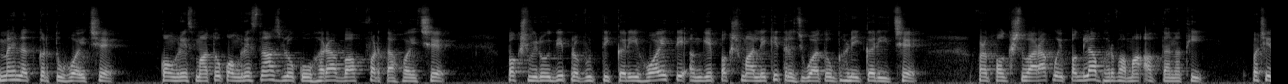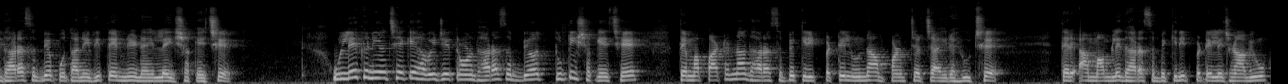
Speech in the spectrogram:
મહેનત કરતું હોય છે. કોંગ્રેસમાં તો કોંગ્રેસના જ લોકો હરાવવા ફરતા હોય છે. પક્ષ વિરોધી પ્રવૃત્તિ કરી હોય તે અંગે પક્ષમાં લેખિત રજૂઆતો ઘણી કરી છે. પણ પક્ષ દ્વારા કોઈ પગલાં ભરવામાં આવતા નથી. પછી ધારાસભ્ય પોતાની રીતે નિર્ણય લઈ શકે છે. ઉલ્લેખનીય છે કે હવે જે ત્રણ ધારાસભ્ય તૂટી શકે છે, તેમાં પાટણના ધારાસભ્ય કિરીટ પટેલનું નામ પણ ચર્ચાઈ રહ્યું છે. ત્યારે આ મામલે ધારાસભ્ય કિરીટ પટેલે જણાવ્યું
